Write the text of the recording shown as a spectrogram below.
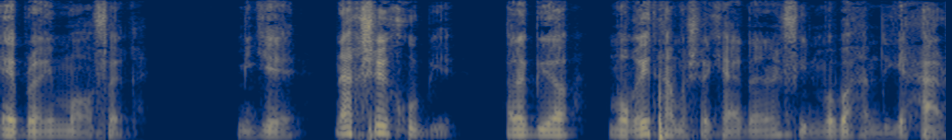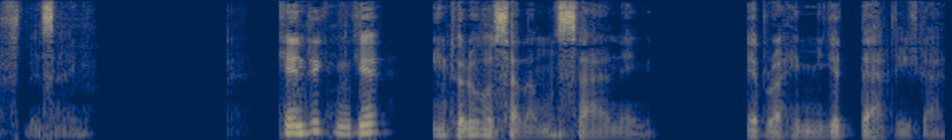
ابراهیم موافقه. میگه نقشه خوبیه. حالا بیا موقع تماشا کردن فیلم ها با همدیگه حرف بزنیم. کندریک میگه اینطوری حوصلمون سر نمیره. ابراهیم میگه دقیقا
